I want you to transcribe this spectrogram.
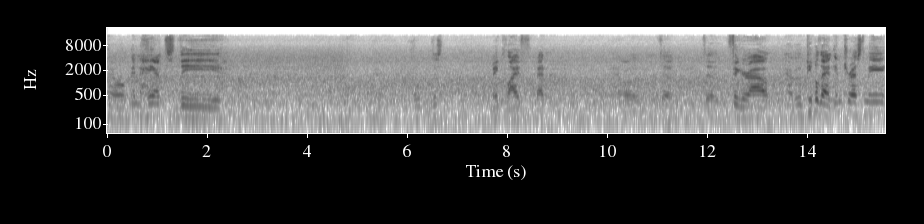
you know enhance the just make life better. You know, to to figure out you know, people that interest me,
